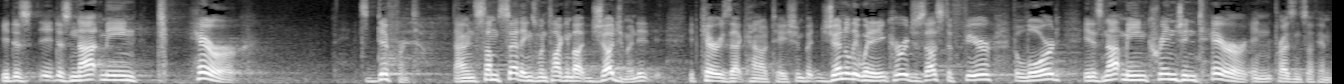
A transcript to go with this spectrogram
It does, it does not mean terror. It's different. Now, in some settings, when talking about judgment, it, it carries that connotation, but generally, when it encourages us to fear the Lord, it does not mean cringe in terror in presence of Him.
